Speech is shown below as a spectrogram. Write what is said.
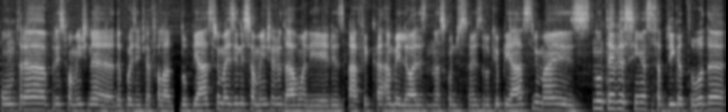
contra, principalmente, né? Depois a gente vai falar do Piastre, mas inicialmente ajudavam ali eles a ficar melhores nas condições do que o Piastre, mas não teve assim essa briga toda.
